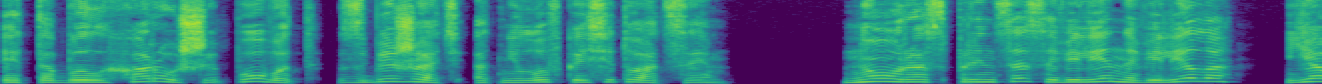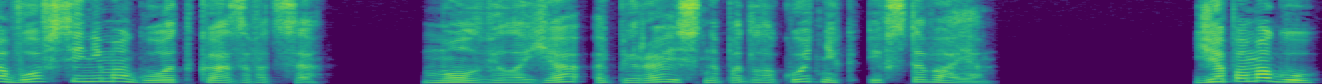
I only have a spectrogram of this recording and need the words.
Это был хороший повод сбежать от неловкой ситуации. «Ну, раз принцесса Велена велела, я вовсе не могу отказываться», — молвила я, опираясь на подлокотник и вставая. «Я помогу»,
